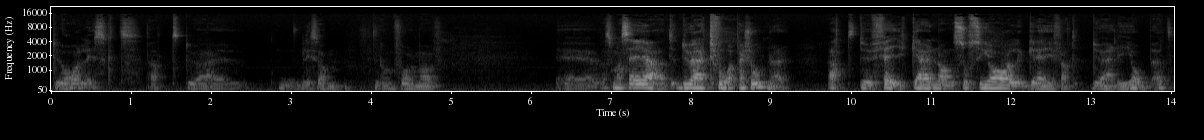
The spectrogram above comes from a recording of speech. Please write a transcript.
dualiskt? Att du är mm, liksom någon form av... Eh, vad ska man säga? Att du är två personer. Att du fejkar någon social grej för att du är det i jobbet.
